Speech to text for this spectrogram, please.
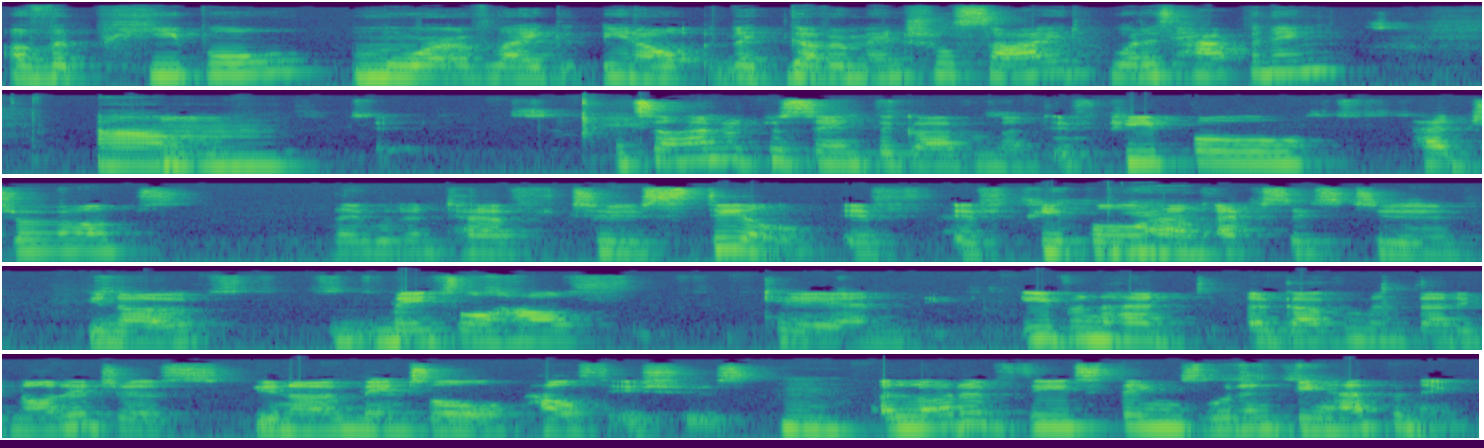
of the people, more of like, you know, like governmental side, what is happening. Um, mm it's 100% the government. If people had jobs, they wouldn't have to steal. If if people yeah. had access to, you know, mental health care and even had a government that acknowledges, you know, mental health issues, hmm. a lot of these things wouldn't be happening.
